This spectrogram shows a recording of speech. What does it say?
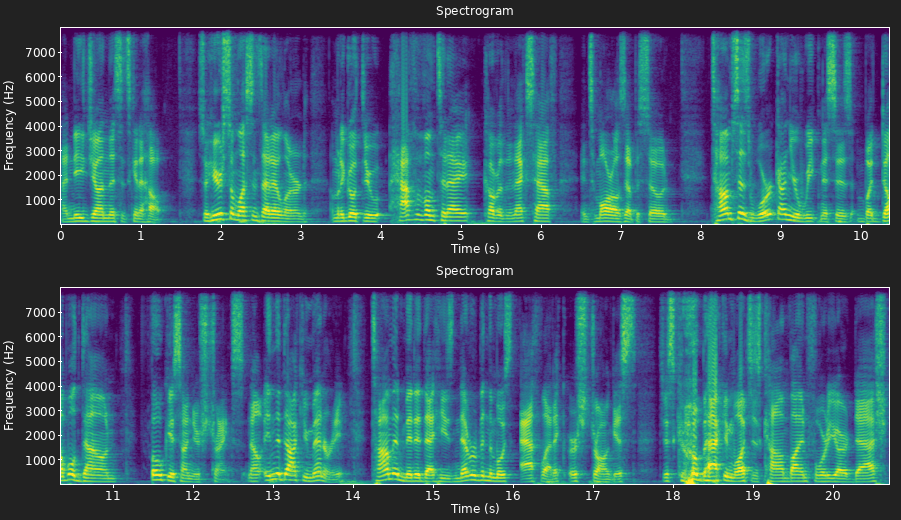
I need you on this. It's going to help. So here's some lessons that I learned. I'm going to go through half of them today, cover the next half in tomorrow's episode. Tom says work on your weaknesses, but double down, focus on your strengths. Now, in the documentary, Tom admitted that he's never been the most athletic or strongest. Just go back and watch his combine 40 yard dash.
